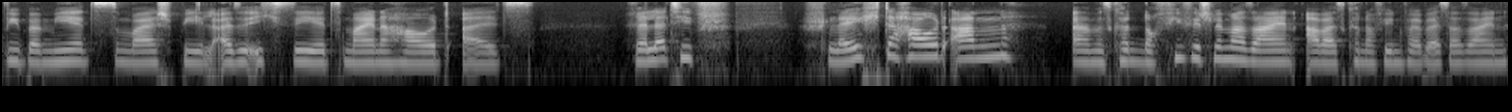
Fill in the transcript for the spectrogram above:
wie bei mir jetzt zum Beispiel. Also ich sehe jetzt meine Haut als relativ schlechte Haut an. Ähm, es könnte noch viel, viel schlimmer sein, aber es könnte auf jeden Fall besser sein.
